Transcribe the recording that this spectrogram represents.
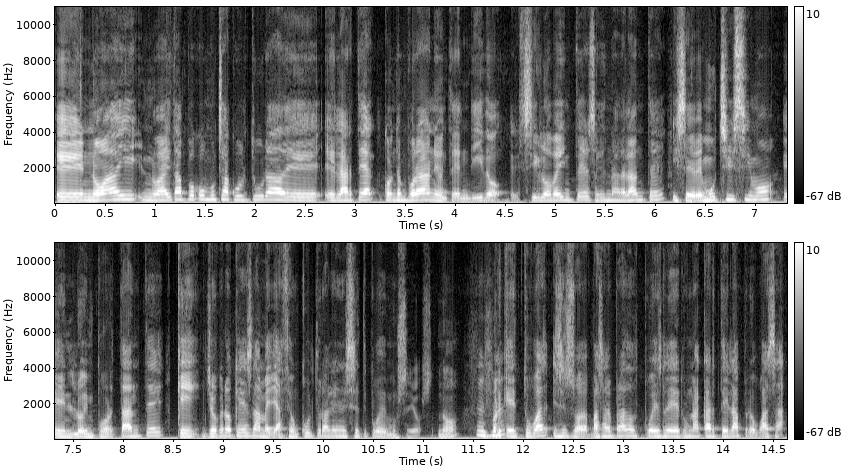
eh, no, hay, no hay tampoco mucha cultura del arte contemporáneo, entendido el siglo XX en adelante, y se ve muchísimo en lo importante que yo creo que es la mediación cultural en ese tipo de museos, ¿no? Porque tú vas, es eso, vas al Prado, puedes leer una cartela, pero vas a,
